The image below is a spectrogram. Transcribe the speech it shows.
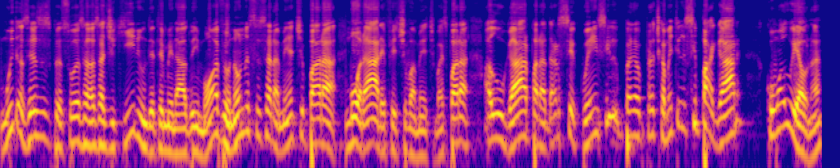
Muitas vezes as pessoas elas adquirem um determinado imóvel não necessariamente para morar efetivamente, mas para alugar, para dar sequência e para praticamente ele se pagar com aluguel, né?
